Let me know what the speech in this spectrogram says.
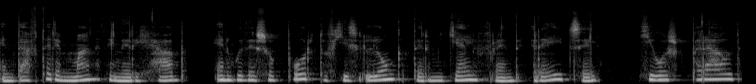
and after a month in rehab and with the support of his long-term girlfriend Rachel, he was proud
